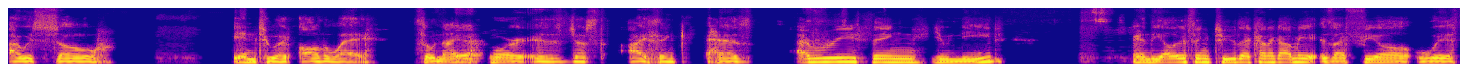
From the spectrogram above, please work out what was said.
I was so into it all the way. So 94 is just I think has everything you need. And the other thing too that kind of got me is I feel with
